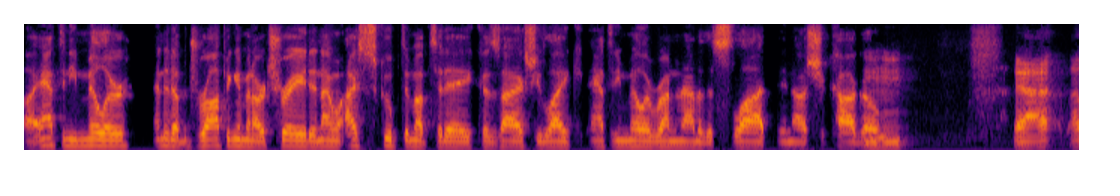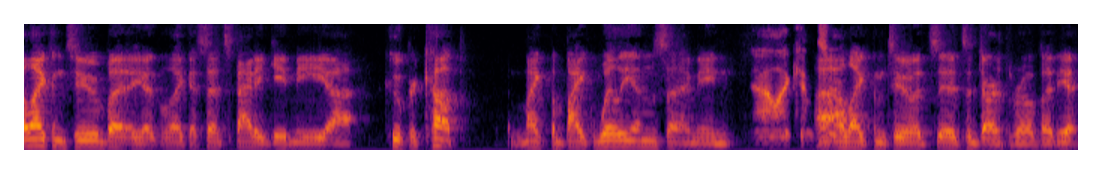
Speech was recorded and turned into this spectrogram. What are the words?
uh, Anthony Miller. Ended up dropping him in our trade, and I, I scooped him up today because I actually like Anthony Miller running out of the slot in uh, Chicago. Mhm. Yeah, I, I like him too. But like I said, Spatty gave me uh, Cooper Kupp, Mike the Bike Williams. I mean, Yeah, I like him too. I, I like them too. It's it's a dart throw, but yeah,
